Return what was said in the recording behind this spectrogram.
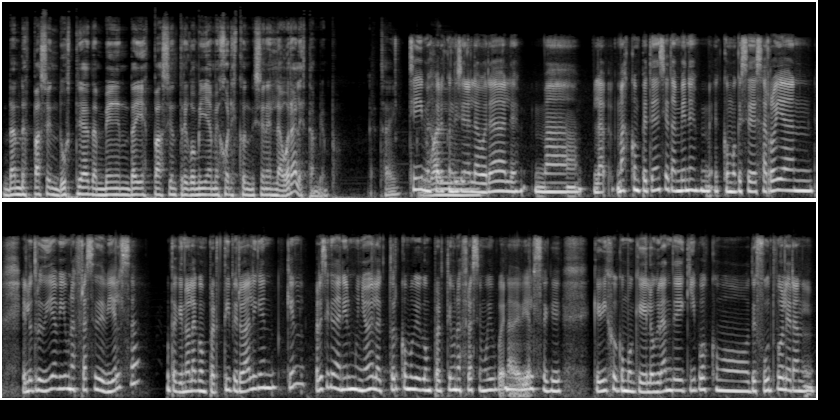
dando espacio a industria también da espacio, entre comillas, mejores condiciones laborales también. Pues. Sí, mejores condiciones laborales, más, más competencia también es como que se desarrollan. El otro día vi una frase de Bielsa Que no la compartí, pero alguien, ¿quién? Parece que Daniel Muñoz, el actor, como que compartió una frase muy buena de Bielsa que, que dijo como que los grandes equipos como de fútbol eran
